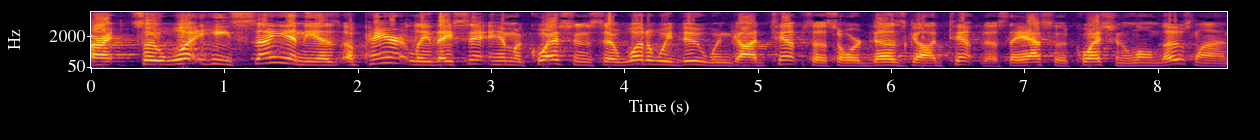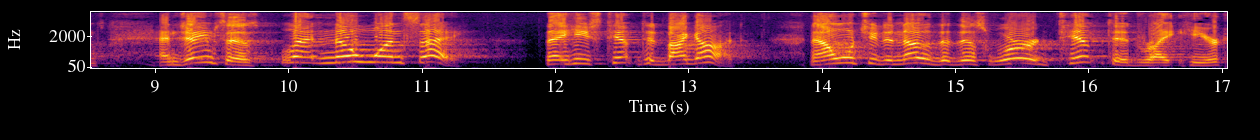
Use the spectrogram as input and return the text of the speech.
All right, so what he's saying is apparently they sent him a question and said, What do we do when God tempts us, or does God tempt us? They asked a question along those lines. And James says, Let no one say that he's tempted by God. Now, I want you to know that this word tempted right here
